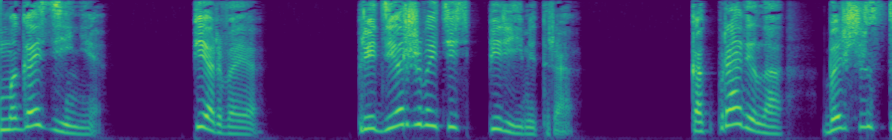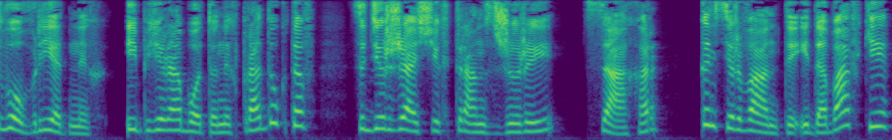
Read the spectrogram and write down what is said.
магазине. Первое. Придерживайтесь периметра. Как правило, большинство вредных и переработанных продуктов, содержащих трансжиры, сахар, консерванты и добавки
